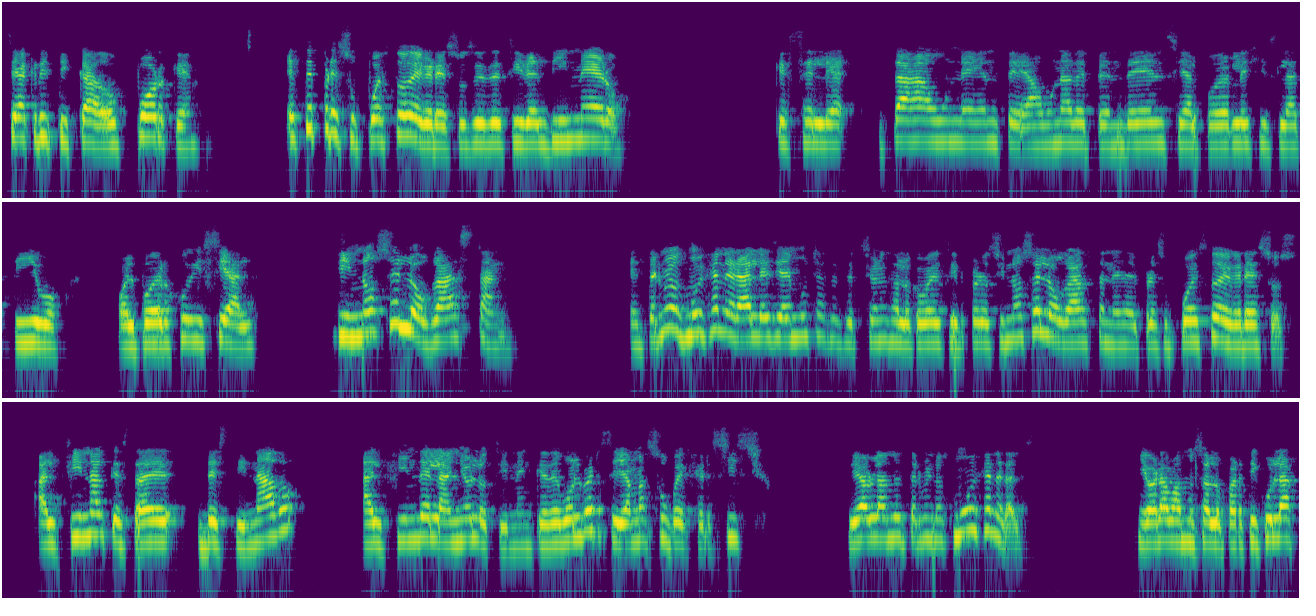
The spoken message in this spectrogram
se ha criticado porque este presupuesto de egresos, es decir, el dinero que se le da a un ente, a una dependencia, al poder legislativo o al poder judicial, si no se lo gastan, en términos muy generales, y hay muchas excepciones a lo que voy a decir, pero si no se lo gastan en el presupuesto de egresos al fin al que está destinado, al fin del año lo tienen que devolver. Se llama subejercicio. Estoy hablando en términos muy generales. Y ahora vamos a lo particular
